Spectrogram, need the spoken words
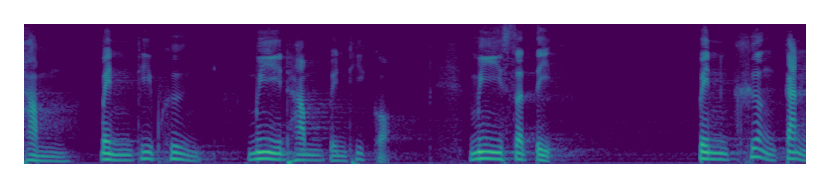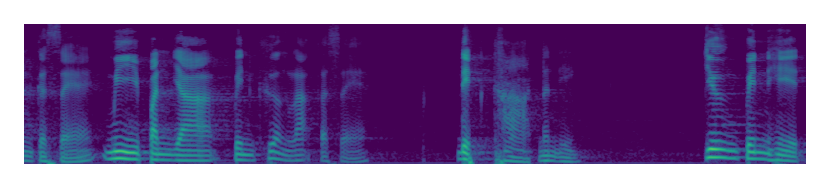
ธรรมเป็นที่พึ่ง มีธรรมเป็นที่เกาะ มีสติเป็นเครื่องกั้นกระแส มีปัญญาเป็นเครื่องละกระแส เด็ดขาดนั่นเอง จึงเป็นเหตุ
